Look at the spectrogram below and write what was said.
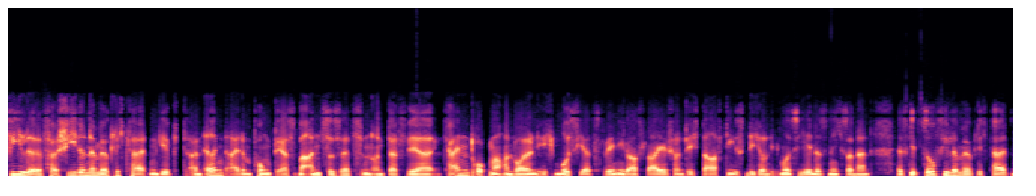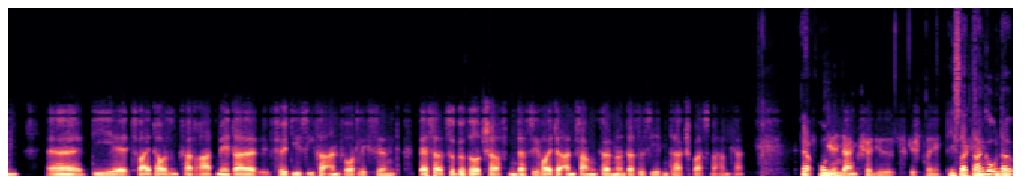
viele verschiedene Möglichkeiten gibt, an irgendeinem Punkt erstmal anzusetzen und dass wir keinen Druck machen wollen, ich muss jetzt weniger Fleisch und ich darf dies nicht und ich muss jenes nicht, sondern es gibt so viele Möglichkeiten, äh, die 2000 Quadratmeter, für die Sie verantwortlich sind, besser zu bewirtschaften, dass Sie heute anfangen können und dass es jeden Tag Spaß machen kann. Ja, Vielen Dank für dieses Gespräch. Ich sage danke und da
